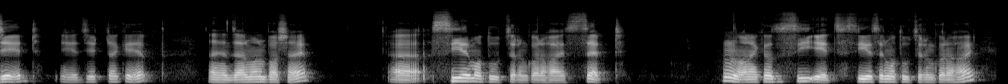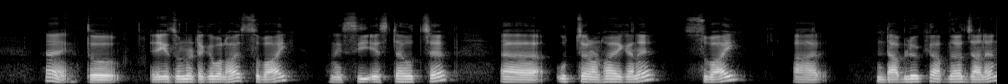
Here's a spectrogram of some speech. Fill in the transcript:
জেড, এই জেডটাকে জার্মান ভাষায় সি এর মতো উচ্চারণ করা হয় সেট হুম, অনেকে হচ্ছে সি এইচ সি এস এর মতো উচ্চারণ করা হয়। হ্যাঁ তো এই জন্য এটাকে বলা হয় সুবাই। মানে সি এসটা হচ্ছে উচ্চারণ হয় এখানে, সুবাই। আর ডাব্লিউকে আপনারা জানেন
